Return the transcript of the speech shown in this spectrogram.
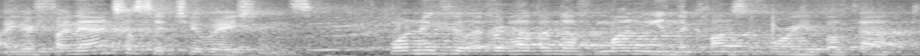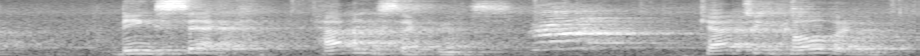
uh, your financial situations, wondering if you'll ever have enough money and the constant worry about that, being sick, having sickness, catching COVID,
